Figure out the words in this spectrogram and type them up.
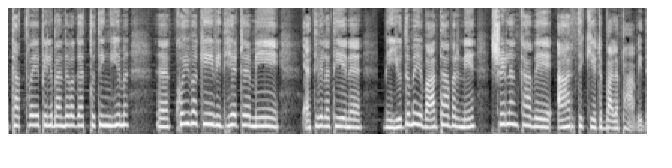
තත්වය පිළිබඳව ගත්තොතින් එහෙම කොයි වගේ විදිහට මේ ඇතිවෙලා තියෙන මේ යුදමය වාතාවරණය ශ්‍රී ලංකාවේ ආර්ථිකයට බලපාවිද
